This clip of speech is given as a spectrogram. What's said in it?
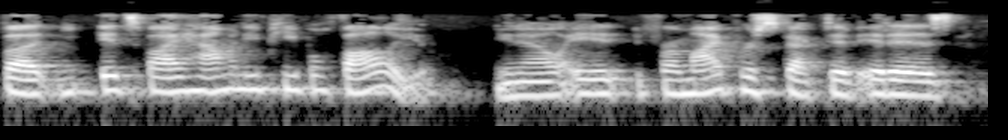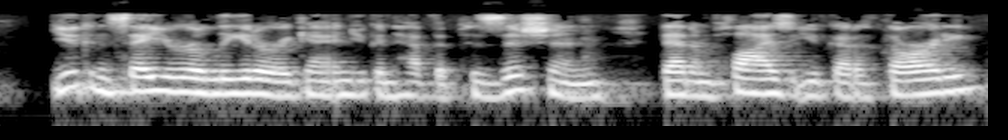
but it's by how many people follow you. You know, it, from my perspective, it is you can say you're a leader again, you can have the position that implies that you've got authority,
